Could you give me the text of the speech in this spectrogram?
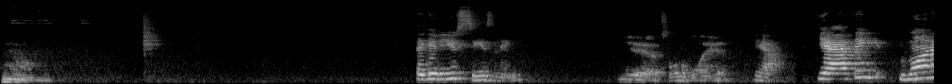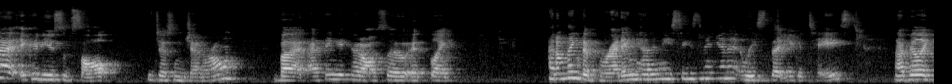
Hmm. They could use seasoning. Yeah, it's a little bland. Yeah. Yeah, I think one, it could use some salt just in general, but I think it could also, if like, I don't think the breading had any seasoning in it, at least that you could taste. And I feel like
